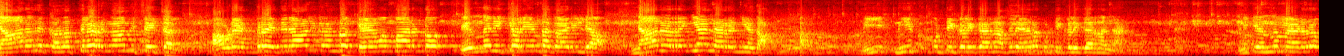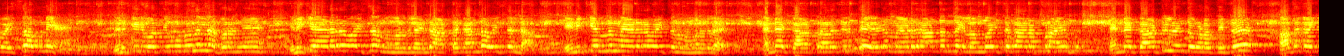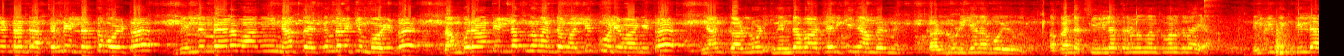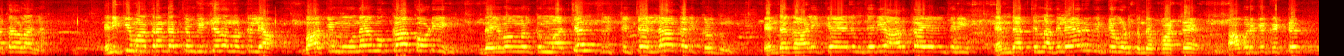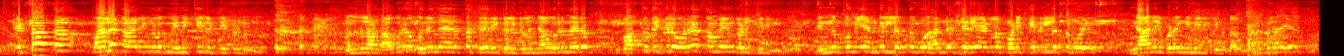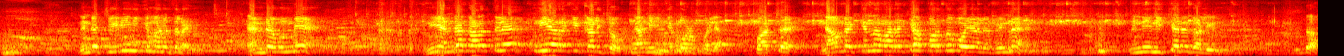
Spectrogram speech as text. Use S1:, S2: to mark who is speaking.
S1: ഞാനൊരു കളത്തിലിറങ്ങാൻ നിശ്ചയിച്ചാൽ അവിടെ എത്ര എതിരാളികളുണ്ടോ കേമന്മാരുണ്ടോ എന്നെനിക്കറിയേണ്ട കാര്യമില്ല. ഞാൻ ഇറങ്ങിയാൽ ഇറങ്ങിയതാ. നീ നീ കുട്ടിക്കളിക്കാരൻ അതിലേറെ കുട്ടിക്കളിക്കാരനാ ഞാൻ. എനിക്ക് എന്നും ഏഴര വയസ്സാ ഉണ്ണിയെ നിനക്ക് ഇരുപത്തിമൂന്നല്ലേ പറഞ്ഞേ? എനിക്ക് ഏഴര വയസ്സാന്ന് മനസ്സിലായി. എന്റെ ആട്ടക്കാരന്റെ വയസ്സല്ല. എനിക്കെന്നും ഏഴര വയസ്സാണ് മനസ്സിലായി. എന്നെ കാട്ടാളത്തിരുത്ത് ഏഴും ഏഴരാണ്ടെന്ന് ഇളം വയസ്സ കാലപ്രായം എന്നെ കാട്ടിലെടുത്ത് വളർത്തിട്ട് അത് കഴിഞ്ഞിട്ട് എന്റെ അച്ഛന്റെ ഇല്ലത്ത് പോയിട്ട് വില്ലും വേല വാങ്ങി ഞാൻ തെക്കും തെളിക്കും പോയിട്ട് തമ്പുരാന്റെ ഇല്ലത്ത് നിന്ന് എന്റെ മല്ലിക്കൂലി വാങ്ങിയിട്ട് ഞാൻ കള്ളുടി നിന്റെ ഭാഷയിലേക്ക് ഞാൻ വരുന്നു. കള്ളുടിക്കാനാ പോയെന്ന്. അപ്പൊ എന്റെ ശീലം എത്രയാണെന്ന് നിനക്ക് മനസ്സിലായ? എനിക്ക് വിദ്യയില്ലാത്ത ആളാ ഞാൻ. എനിക്ക് മാത്രം എന്റെ അച്ഛൻ വിദ്യ തന്നിട്ടില്ല. ബാക്കി മൂന്നേ മുക്കാ കോടി ദൈവങ്ങൾക്കും അച്ഛൻ സൃഷ്ടിച്ച എല്ലാ കരുക്കൾക്കും. എന്റെ കാളിക്കായാലും ശരി ആർക്കായാലും ശരി എന്റെ അച്ഛൻ അതിലേറെ വിദ്യ കൊടുത്തിട്ടുണ്ട്. പക്ഷെ അവർക്ക് കിട്ട കിട്ടാത്ത പല കാര്യങ്ങളും എനിക്ക് കിട്ടിയിട്ടുണ്ട്. മനസ്സിലാവണ്ട അവർ ഒരു നേരത്തെ കയറി കളിക്കണം. ഞാൻ ഒരു നേരം പത്ത് ദിക്കിൽ ഒരേ സമയം കളിച്ചിരിക്കും. ഇന്നിപ്പോ നീ എന്റെ ഇല്ലത്ത് പോയി എന്റെ ശരിയായിട്ടുള്ള പണിക്കരി ഇല്ലത്ത് പോയി ഞാൻ ഇവിടെ ഇങ്ങനെ ഇരിക്കുന്നുണ്ടാവും മനസ്സിലായ? നിന്റെ ചിരി എനിക്ക് മനസ്സിലായി. എന്റെ ഉണ്ണിയെ നീ എന്റെ കളത്തിൽ നീ ഇറക്കി കളിച്ചോ. ഞാൻ എനിക്ക് കുഴപ്പമില്ല. പക്ഷേ ഞാൻ വെക്കുന്ന വരയ്ക്ക് അപ്പുറത്ത് പോയാലോ? പിന്നെ പിന്നെ എനിക്കൊരു കളിയുണ്ട്. ഇതാ.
